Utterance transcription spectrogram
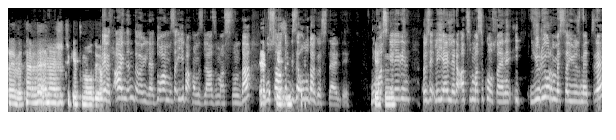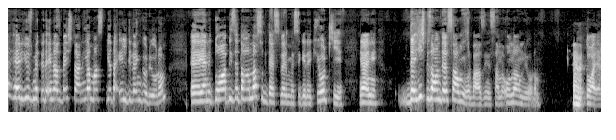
Evet, hem de enerji tüketimi oluyor. Evet aynen de öyle. Doğamıza iyi bakmamız lazım aslında. Evet, Bu salgın kesinlikle. bize onu da gösterdi. Bu Kesinlikle. maskelerin özellikle yerlere atılması konusunda yani yürüyorum mesela 100 metre. Her 100 metrede en az 5 tane ya maske ya da eldiven görüyorum. Ee, yani doğa bize daha nasıl bir ders vermesi gerekiyor ki? Yani de hiçbir zaman ders almıyor bazı insanlar. Onu anlıyorum. Evet. Doğaya.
